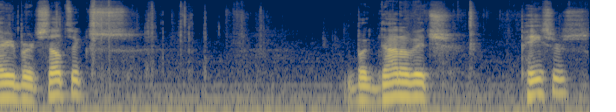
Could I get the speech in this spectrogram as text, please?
Larry Bird Celtics, Bogdanovic Pacers.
